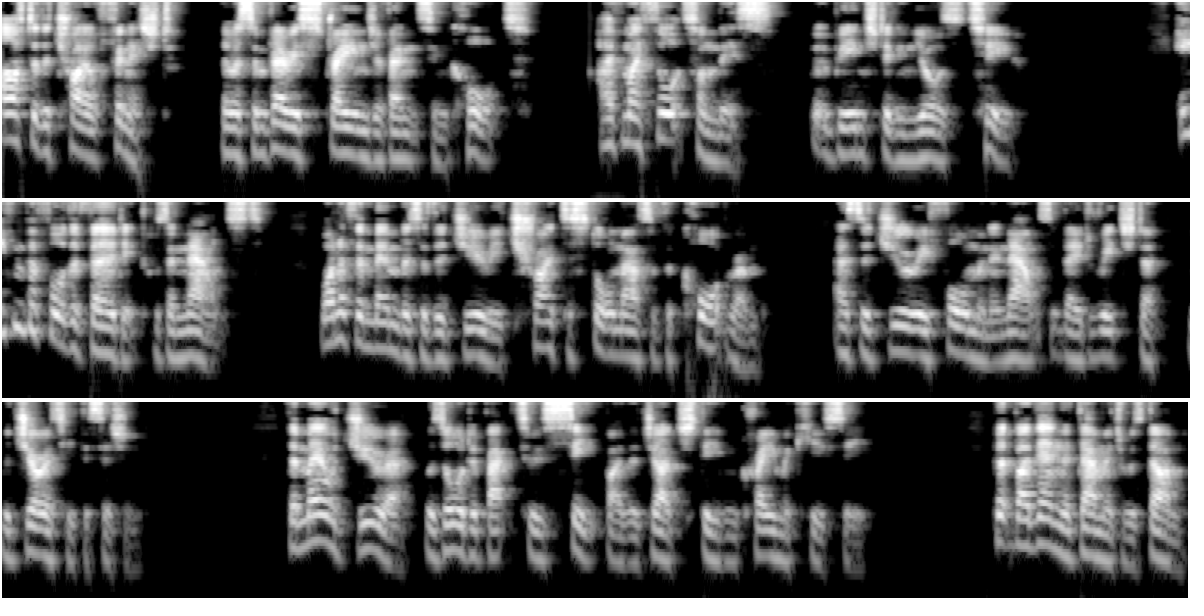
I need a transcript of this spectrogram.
After the trial finished, there were some very strange events in court. I have my thoughts on this, but would be interested in yours too. Even before the verdict was announced, one of the members of the jury tried to storm out of the courtroom as the jury foreman announced that they'd reached a majority decision. The male juror was ordered back to his seat by the judge Stephen Kramer QC. But by then the damage was done.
